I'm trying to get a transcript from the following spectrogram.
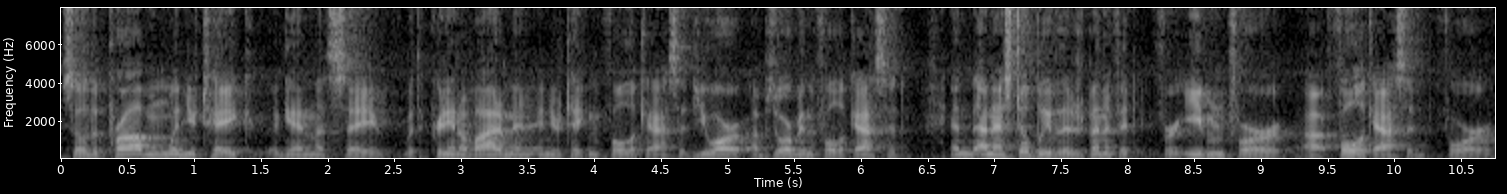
So the problem when you take, again, let's say with the prenatal vitamin and you're taking folic acid, you are absorbing the folic acid. And, and I still believe there's benefit for even for uh, folic acid for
